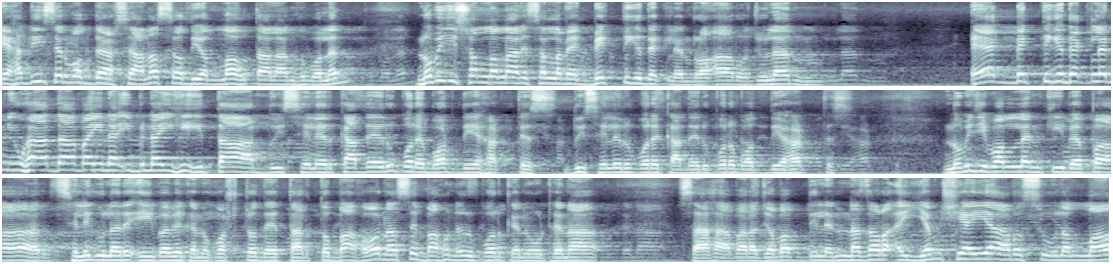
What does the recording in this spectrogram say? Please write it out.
এই হাদিসের মধ্যে আসছে, আনাস রাদিয়াল্লাহু তাআলা আনহু বলেন, নবীজি সাল্লাল্লাহু আলাইহি সাল্লাম এক ব্যক্তিকে দেখলেন রাজুলান। এক ব্যক্তিকে দেখলেন, ইউহাদা বাইনা ইবনাইহি, তার দুই ছেলের কাদের উপরে বর দিয়ে হাঁটতেছে, দুই ছেলের উপরে কাদের উপরে বর দিয়ে হাঁটতেস নবীজি বললেন, কি ব্যাপার? ছেলেগুলারে এইভাবে কেন কষ্ট দেয়? তার তো বাহন আছে, বাহনের উপর কেন ওঠে না? সাহাবারা জবাব দিলেন, নাজার আইয়াম শিয়াইয়া রাসূলুল্লাহ।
